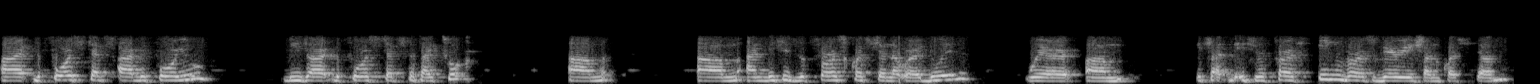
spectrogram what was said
All right, the four steps are before you. These are the four steps that I took. Um, um, and this is the first question that we're doing, where um, it's, a, it's the first inverse variation question.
